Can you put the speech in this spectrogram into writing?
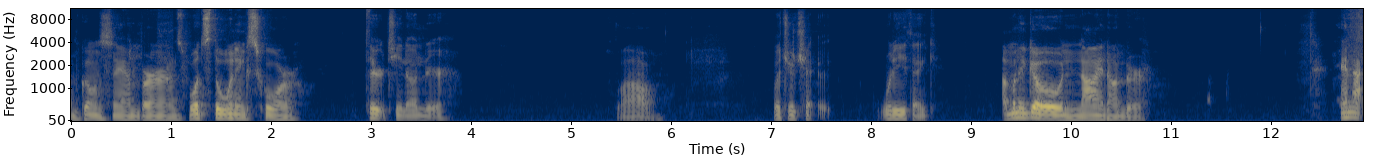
I'm going Sam Burns. What's the winning score? Thirteen under. Wow. What's your? Ch- what do you think? I'm gonna go nine under. And I,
